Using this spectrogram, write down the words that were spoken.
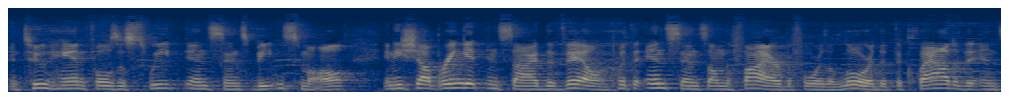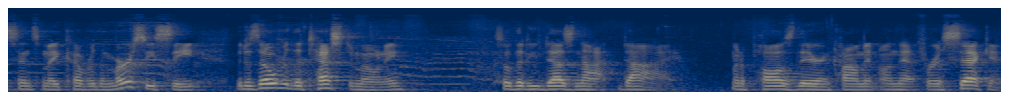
and two handfuls of sweet incense beaten small, and he shall bring it inside the veil, and put the incense on the fire before the Lord, that the cloud of the incense may cover the mercy seat that is over the testimony, so that he does not die. I'm going to pause there and comment on that for a second.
